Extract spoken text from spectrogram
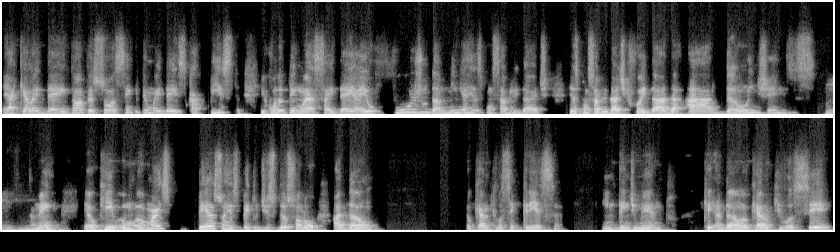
É aquela ideia. Então a pessoa sempre tem uma ideia escapista. E quando eu tenho essa ideia, eu fujo da minha responsabilidade. Responsabilidade que foi dada a Adão em Gênesis. Uhum. Amém? É o que eu mais penso a respeito disso. Deus falou: Adão, eu quero que você cresça em entendimento. Adão, eu quero que você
